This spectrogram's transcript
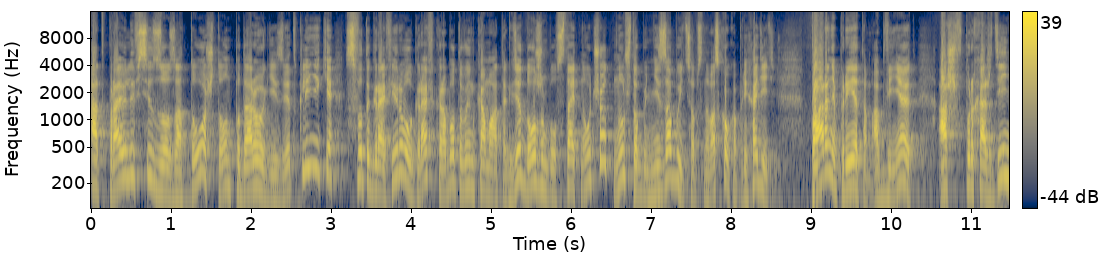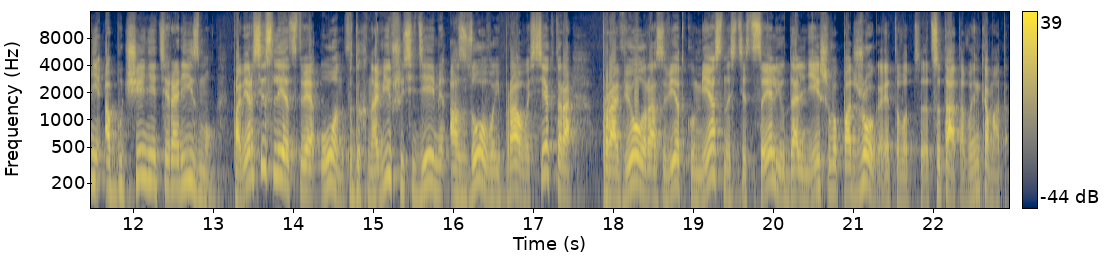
отправили в СИЗО за то, что он по дороге из ветклиники сфотографировал график работы военкомата, где должен был встать на учет, ну, чтобы не забыть, собственно, во сколько приходить. Парня при этом обвиняют аж в прохождении обучения терроризму. По версии следствия, он, вдохновившись идеями Азова и правого сектора, провел разведку местности с целью дальнейшего поджога. Это вот цитата военкомата.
